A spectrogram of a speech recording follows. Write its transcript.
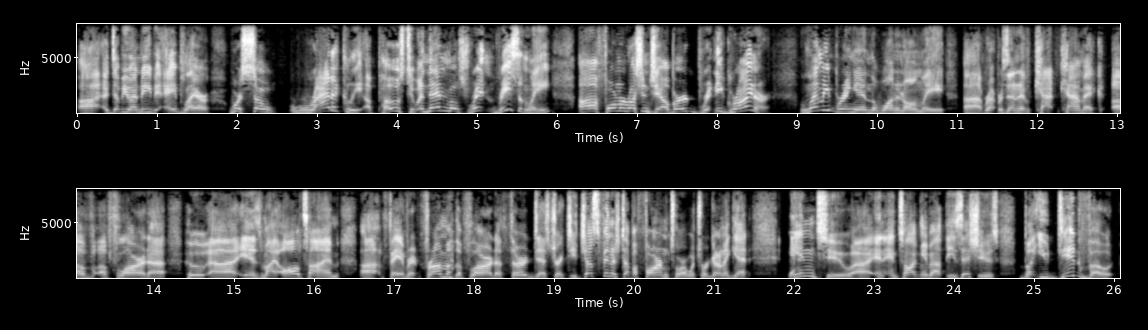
uh, a WNBA player, were so radically opposed to. And then most re- recently, uh, former Russian jailbird Brittney Griner. Let me bring in the one and only uh, Representative Kat Cammack of, of Florida, who uh, is my all time uh, favorite from the Florida 3rd District. You just finished up a farm tour, which we're going to get into uh, and, and talking about these issues, but you did vote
